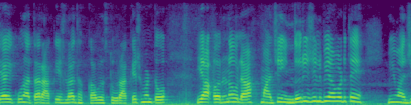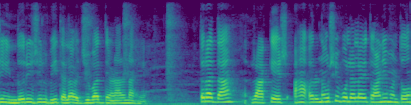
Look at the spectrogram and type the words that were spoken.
त्या ऐकून आता राकेशला धक्का बसतो. राकेश म्हणतो या अर्णवला माझी इंदोरी जिलबी आवडते. मी माझी इंदोरी जिलबी त्याला अजिबात देणार नाही. तर आता राकेश हा अर्णवशी बोलायला येतो आणि म्हणतो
